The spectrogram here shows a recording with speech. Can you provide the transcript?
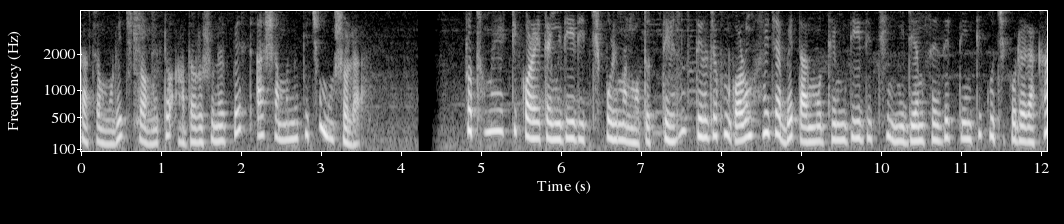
কাঁচামরিচ, টমেটো, আদা রসুনের পেস্ট আর সামান্য কিছু মশলা। প্রথমে একটি কড়াইতে আমি দিয়ে দিচ্ছি পরিমাণ মতো তেল। তেল যখন গরম হয়ে যাবে, তার মধ্যে আমি দিয়ে দিচ্ছি মিডিয়াম সাইজের তিনটি কুচি করে রাখা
